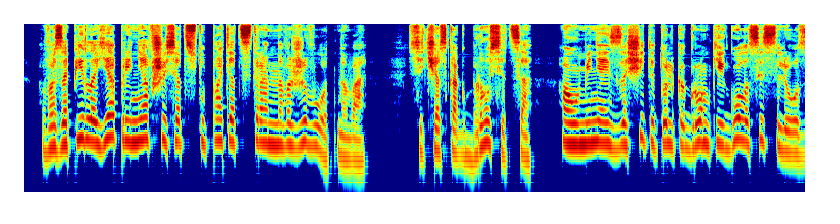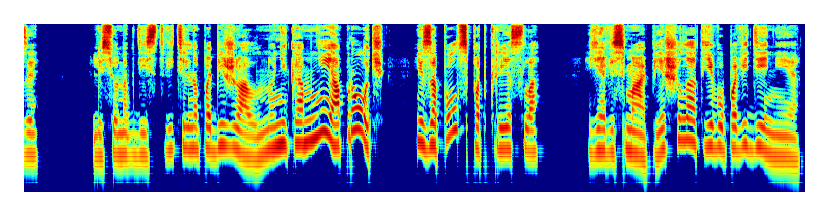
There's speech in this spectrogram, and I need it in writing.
— возопила я, принявшись отступать от странного животного. Сейчас как бросится, а у меня из защиты только громкий голос и слезы. Лисенок действительно побежал, но не ко мне, а прочь, и заполз под кресло. Я весьма опешила от его поведения.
